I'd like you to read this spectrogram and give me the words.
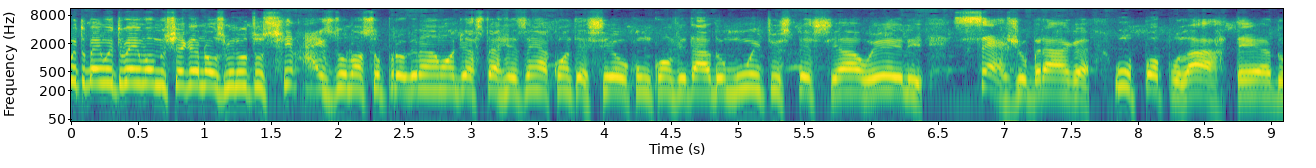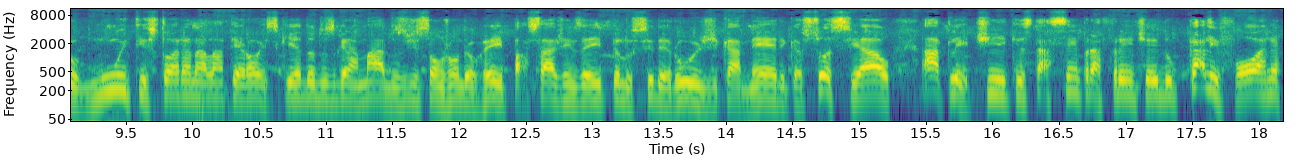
Muito bem, muito bem, vamos chegando aos minutos finais do nosso programa, onde esta resenha aconteceu com um convidado muito especial, ele, Sérgio Braga, o popular Tedo, muita história na lateral esquerda dos gramados de São João del Rei, passagens aí pelo Siderúrgica, América, Social, Atletique, está sempre à frente aí do Califórnia,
